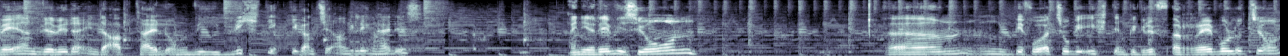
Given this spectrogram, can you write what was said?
wären wir wieder in der Abteilung, wie wichtig die ganze Angelegenheit ist. Eine Revision ähm, bevorzuge ich den Begriff Revolution.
